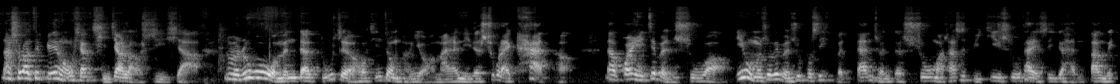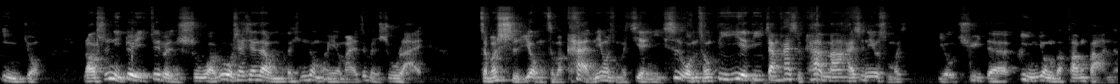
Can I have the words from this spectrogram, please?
那说到这边，我想请教老师一下。那么，如果我们的读者和听众朋友买了你的书来看哈，那关于这本书啊，因为我们说这本书不是一本单纯的书嘛，它是笔记书，它也是一个很棒的应用。老师，你对于这本书啊，如果像现在我们的听众朋友买了这本书来，怎么使用、怎么看？你有什么建议？是我们从第一页第一章开始看吗？还是你有什么有趣的应用的方法呢？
